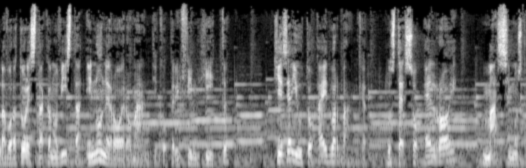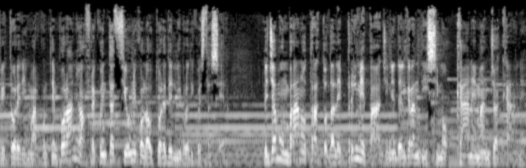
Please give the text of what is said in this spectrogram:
lavoratore staccanovista e non eroe romantico per il film Hit, chiese aiuto a Edward Bunker. Lo stesso Elroy, massimo scrittore di noir contemporaneo, ha frequentazioni con l'autore del libro di questa sera. Leggiamo un brano tratto dalle prime pagine del grandissimo Cane Mangia Cane,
